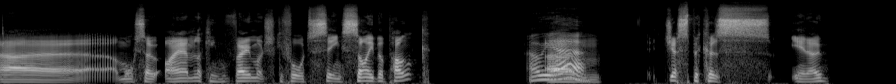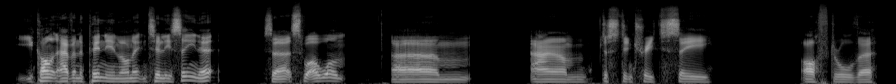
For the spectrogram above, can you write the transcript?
Uh, I'm also I am looking very much looking forward to seeing Cyberpunk. Oh, yeah. Um, just because you know you can't have an opinion on it until you've seen it, so that's what I want. Um, and I'm just intrigued to see after all the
